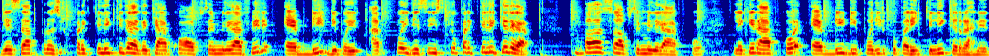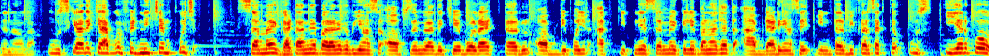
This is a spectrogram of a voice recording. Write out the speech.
जैसे आप प्रोसीड पर क्लिक कीजिएगा, देखिए आपको ऑप्शन मिलेगा फिर एफ़ डी डिपोजिट आपको जैसे इसके ऊपर क्लिक कीजिएगा, बहुत सा ऑप्शन मिलेगा आपको, लेकिन आपको एफ़ डी डिपोजिट के ऊपर ही क्लिक रहने देना होगा। उसके बाद देखिए आपको फिर नीचे में कुछ समय घटाने बढ़ाने का भी यहाँ से ऑप्शन मिला। देखिए बोल रहा है टर्न ऑफ़ डिपॉजिट आप कितने समय के लिए बना जाता है? आप डायरेक्ट यहाँ से इंटर भी कर सकते हो उस ईयर को।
